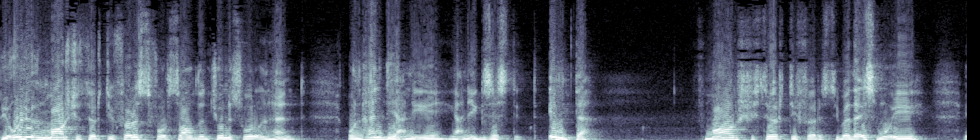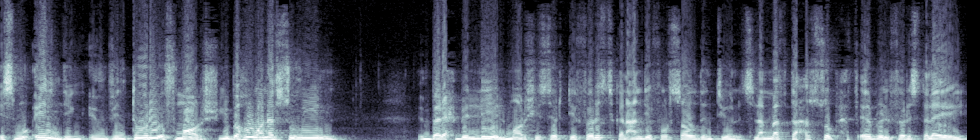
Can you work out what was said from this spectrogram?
بيقول لي in March 31st 4000 units were on hand. On hand يعني إيه؟ يعني existed. إمتى؟ في March 31st يبقى ده اسمه إيه؟ اسمه ending inventory of March. يبقى هو نفسه مين؟ امبارح بالليل March 31st كان عندي 4000 units لما أفتح الصبح في ابريل 1st ألاقي إيه؟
